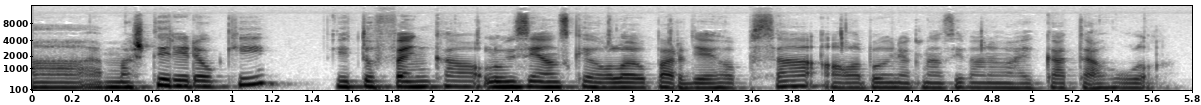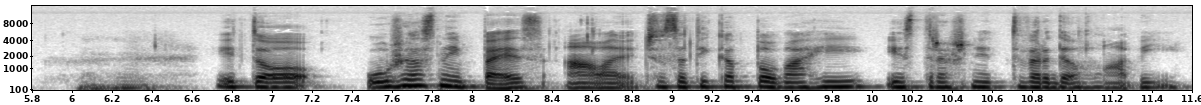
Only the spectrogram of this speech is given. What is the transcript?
A má 4 roky, je to fenka luizianského leopardieho psa, alebo inak nazývaného aj katahula. Mm. Je to úžasný pes, ale čo sa týka povahy, je strašne tvrdohlavý,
